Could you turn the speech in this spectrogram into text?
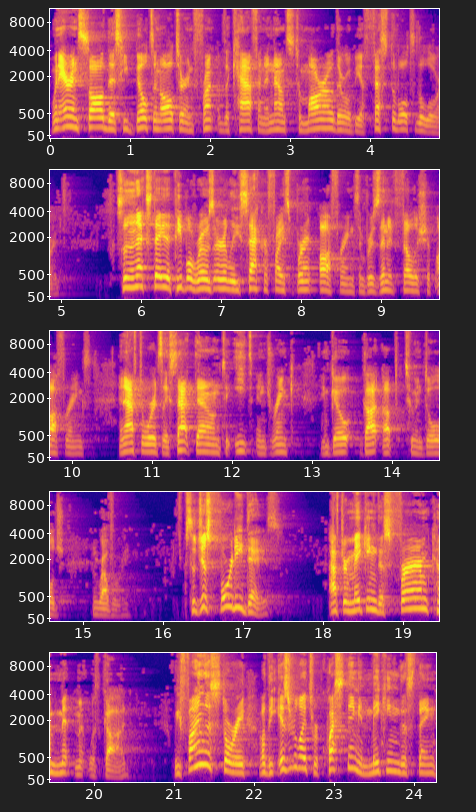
When Aaron saw this, he built an altar in front of the calf and announced, Tomorrow there will be a festival to the Lord. So the next day, the people rose early, sacrificed burnt offerings, and presented fellowship offerings. And afterwards, they sat down to eat and drink and go, got up to indulge in revelry. So just 40 days after making this firm commitment with God, we find this story about the Israelites requesting and making this thing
